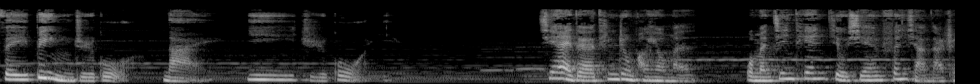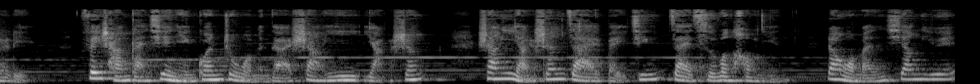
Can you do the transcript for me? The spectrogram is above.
非病之过，乃。医之过也。亲爱的听众朋友们，我们今天就先分享到这里。非常感谢您关注我们的上医养生，上医养生在北京再次问候您，让我们相约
